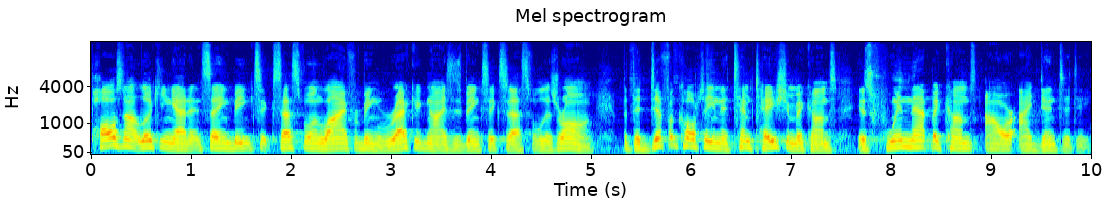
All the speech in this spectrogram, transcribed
Paul's not looking at it and saying being successful in life or being recognized as being successful is wrong. But the difficulty and the temptation becomes is when that becomes our identity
